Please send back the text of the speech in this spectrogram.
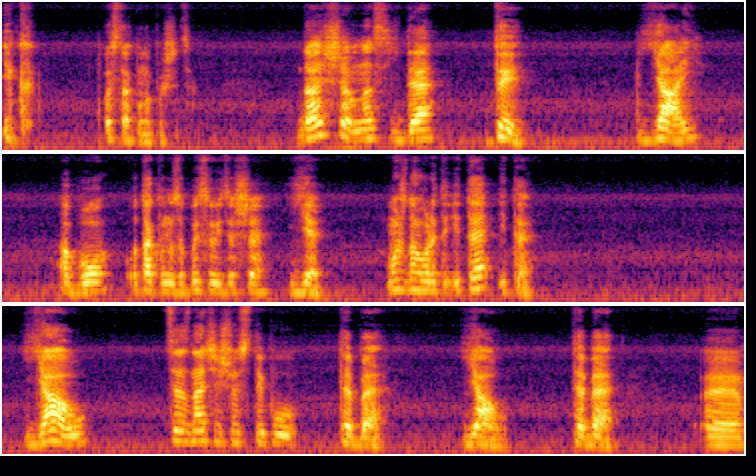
Ік. Ось так воно пишеться. Далі в нас йде ти. Яй. Або отак воно записується ще є. Можна говорити і те, і те. Яу. Це значить щось типу тебе. Яу. Тебе. Е,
